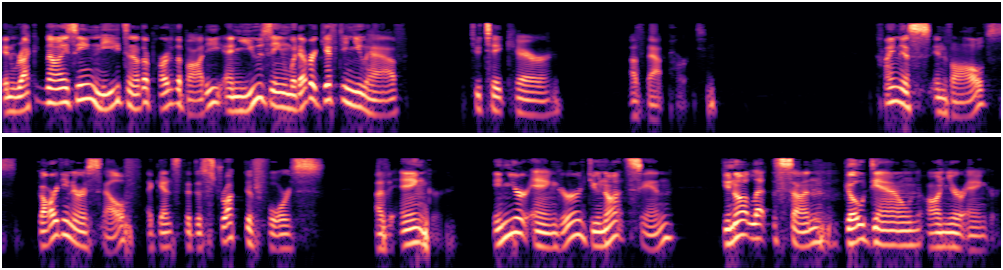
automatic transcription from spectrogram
in recognizing needs in another part of the body and using whatever gifting you have to take care of that part. Kindness involves guarding ourselves against the destructive force of anger. In your anger, do not sin. Do not let the sun go down on your anger.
